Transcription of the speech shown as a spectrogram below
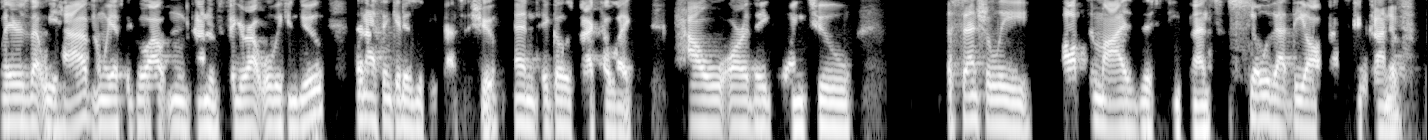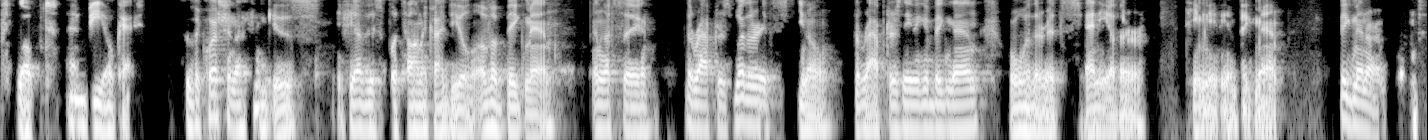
players that we have, and we have to go out and kind of figure out what we can do, then I think it is a defense issue. And it goes back to like, how are they going to essentially optimize this defense so that the offense can kind of float and be okay? So the question I think is if you have this platonic ideal of a big man, and let's say the Raptors, whether it's, you know, the Raptors needing a big man or whether it's any other team needing a big man. Big men are important.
